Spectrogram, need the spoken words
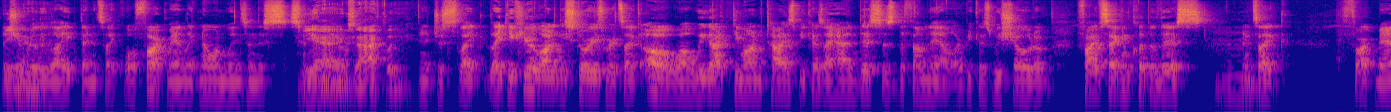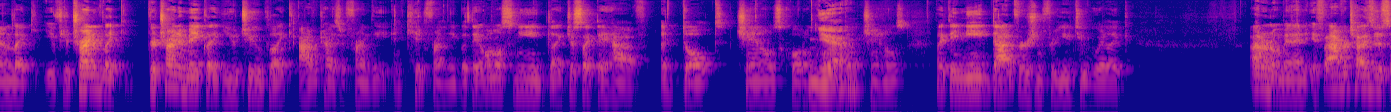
that you really like, then it's like, well, fuck, man, like no one wins in this scenario. yeah. Exactly. And it just like like you hear a lot of these stories where it's like, oh well, we got demonetized because I had this as the thumbnail, or because we showed a five second clip of this. Mm-hmm. And it's like, fuck, man. Like if you're trying to like they're trying to make like YouTube like advertiser friendly and kid friendly, but they almost need like just like they have adult channels, quote unquote Yeah. adult channels. Like they need that version for YouTube where like. I don't know, man. If advertisers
